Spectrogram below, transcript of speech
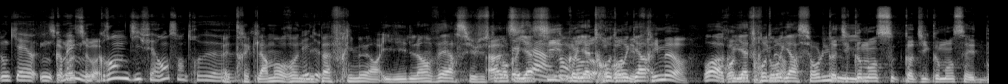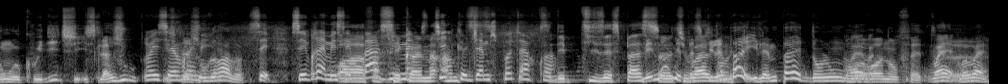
Donc il y a une- C'est quand vrai, même c'est une vrai. grande différence entre. euh, Ouais, très clairement, Ron les n'est deux. pas frimeur. Il est l'inverse. Justement, Ah, quand il y a, c'est ça, non. quand il y a trop de Ron est regards. frimeur. Quand il y a est trop de frimeur. regards sur lui. Quand il, il- commence, quand il commence à être bon au Quidditch, il se la joue. Oui, il c'est se vrai. la joue mais grave. C'est, c'est c'est vrai, mais c'est pas enfin, du même style que James Potter, quoi. C'est des petits espaces, Mais non, euh, mais tu parce vois. qu'il aime pas, il aime pas être dans l'ombre, Ouais, ouais. Ron, en fait. Ouais, ouais, ouais.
